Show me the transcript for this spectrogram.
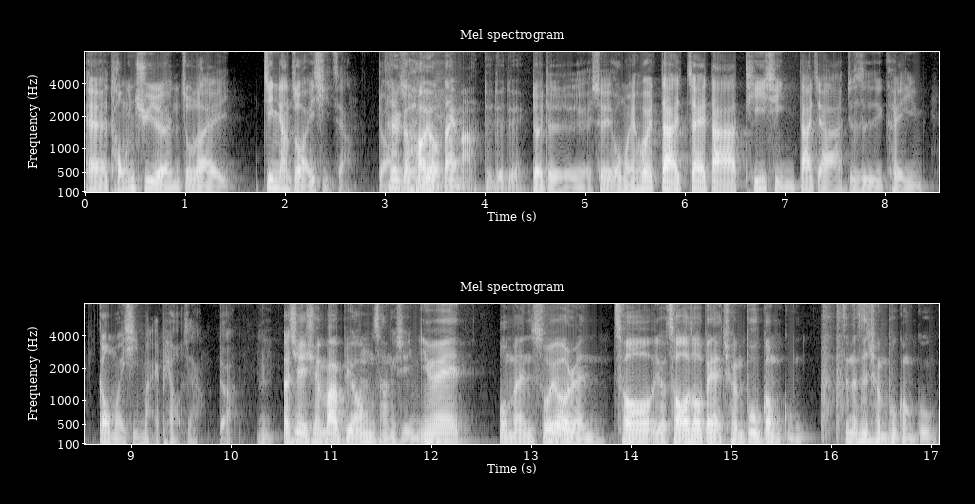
呃同一区的人坐在尽量坐在一起这样，对吧？它有个好友代码，对对对对对对对，所以我们会带在大家提醒大家，就是可以跟我们一起买票这样，对吧？嗯，而且宣报不用伤心，因为我们所有人抽有抽欧洲杯的全部共估，真的是全部共估。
